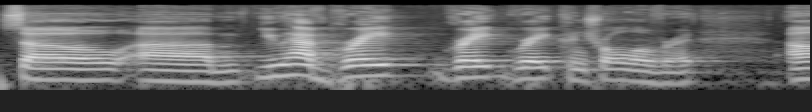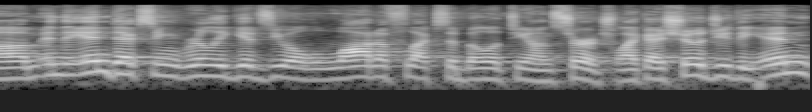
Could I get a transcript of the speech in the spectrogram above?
So um, you have great, great, great control over it. Um, and the indexing really gives you a lot of flexibility on search. Like I showed you, the in,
